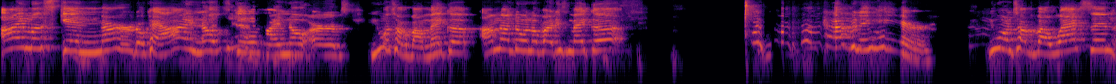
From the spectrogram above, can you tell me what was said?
I'm a skin nerd, okay? I know Yeah. skin, I know herbs. You want to talk about makeup? I'm not doing nobody's makeup. What's happening here? You want to talk about waxing?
